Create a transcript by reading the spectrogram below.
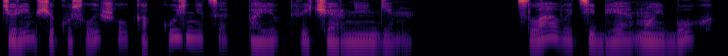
тюремщик услышал, как кузница поет вечерний гимн. Слава тебе, мой Бог,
